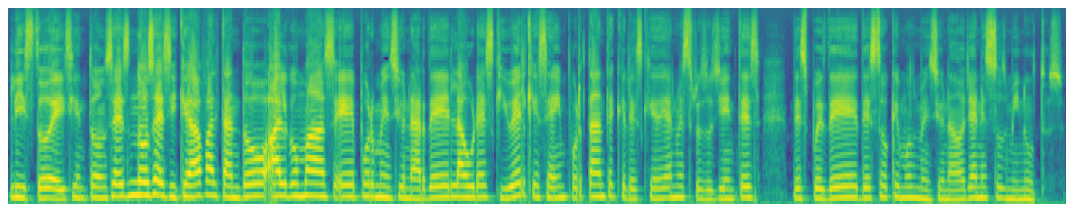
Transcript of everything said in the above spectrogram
Listo, Daisy. Entonces, no sé si queda faltando algo más eh, por mencionar de Laura Esquivel que sea importante que les quede a nuestros oyentes después de, esto que hemos mencionado ya en estos minutos.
